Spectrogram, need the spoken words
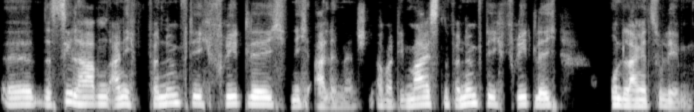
de, äh, das Ziel haben, eigentlich vernünftig, friedlich, nicht alle Menschen, aber die meisten vernünftig, friedlich und lange zu leben.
